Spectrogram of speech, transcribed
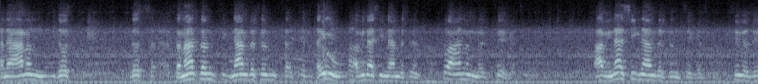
અને આનંદ જો જો સનાતન જ્ઞાન દર્શન થયું અવિનાશી જ્ઞાન દર્શન. તો આનંદ છે આ વિનાશી જ્ઞાન દર્શન છે શું કે છે?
